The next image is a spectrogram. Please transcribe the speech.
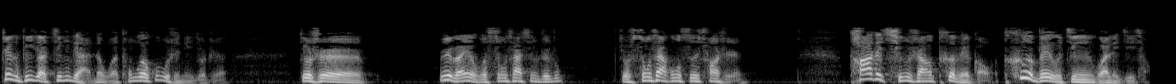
这个比较经典的，我通过故事你就知道，就是日本有个松下幸之助，就是松下公司的创始人，他的情商特别高，特别有经营管理技巧，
